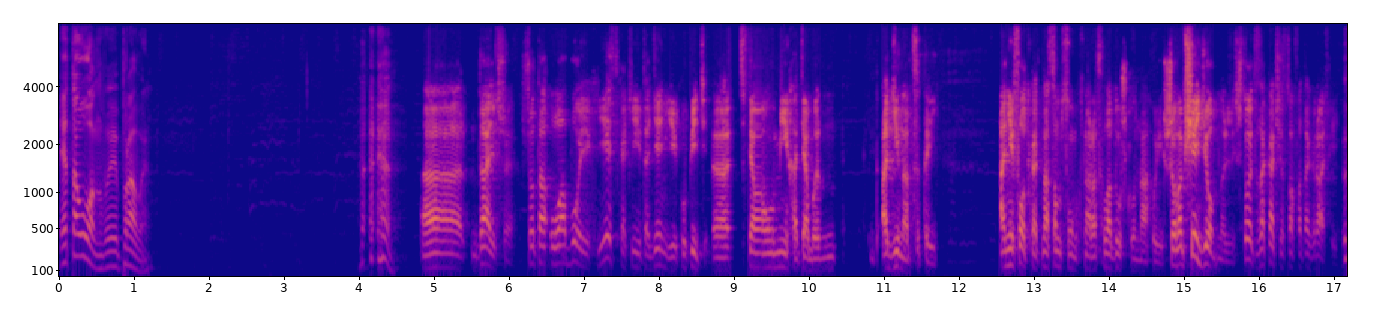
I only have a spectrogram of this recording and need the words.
Это он, вы правы. А, дальше. Что-то у обоих есть какие-то деньги купить э, Xiaomi хотя бы 11 а не фоткать на Samsung на раскладушку нахуй. Что вообще ёбнулись? Что это за качество фотографий?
